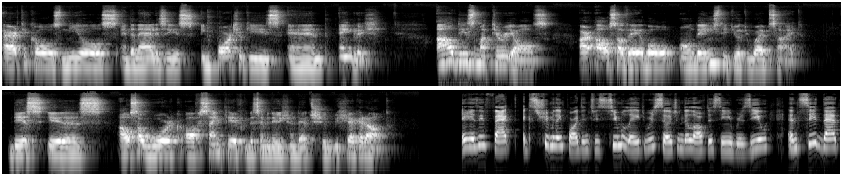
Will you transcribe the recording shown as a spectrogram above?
articles, news, and analyses in Portuguese and English. All these materials are also available on the Institute website. This is also work of scientific dissemination that should be checked out. It is, in fact, extremely important to stimulate research on the law of the sea in Brazil and see that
